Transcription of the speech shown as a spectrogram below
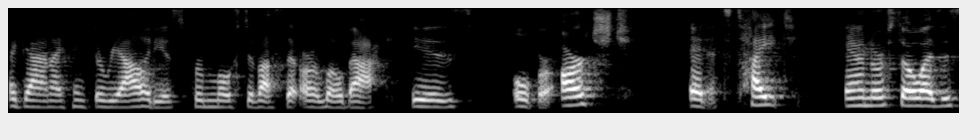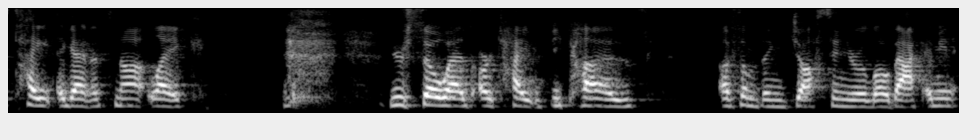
again, I think the reality is for most of us that our low back is overarched and it's tight, and our psoas is tight. Again, it's not like your psoas are tight because of something just in your low back. I mean,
